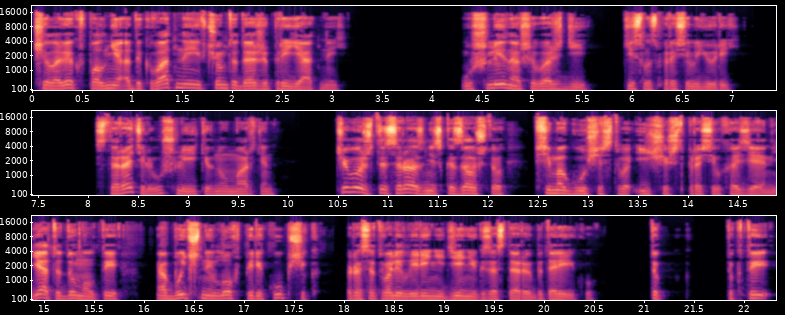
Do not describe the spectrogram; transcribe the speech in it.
человек вполне адекватный и в чем-то даже приятный. «Ушли наши вожди?» — кисло спросил Юрий. «Старатели ушли», — кивнул Мартин. «Чего же ты сразу не сказал, что всемогущество ищешь?» — спросил хозяин. «Я-то думал, ты обычный лох-перекупщик, раз отвалил Ирине денег за старую батарейку». «Так... так ты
